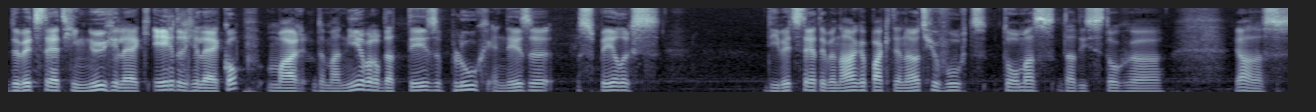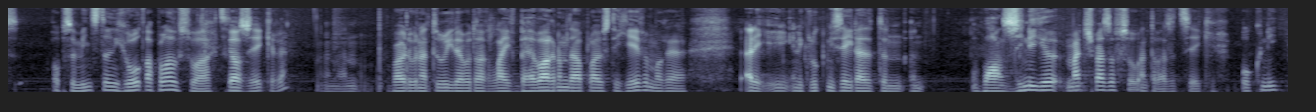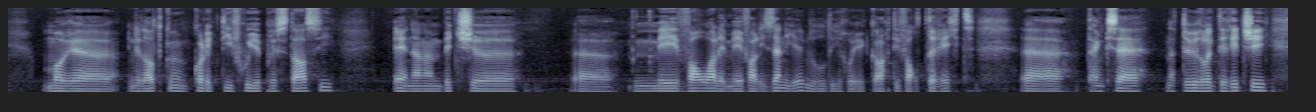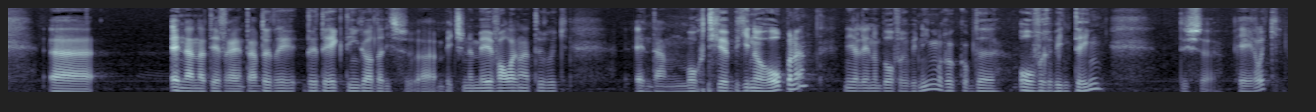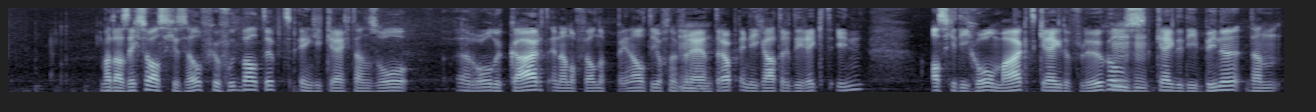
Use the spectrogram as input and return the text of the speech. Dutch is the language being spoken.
De wedstrijd ging nu gelijk, eerder gelijk op, maar de manier waarop dat deze ploeg en deze spelers die wedstrijd hebben aangepakt en uitgevoerd, Thomas, dat is toch eh, ja, dat is op zijn minst een groot applaus waard. Ja, zeker. Hè? En dan wouden we natuurlijk dat we daar live bij waren om dat applaus te geven. Maar eh, en ik wil ook niet zeggen dat het een, een waanzinnige match was of zo, want dat was het zeker ook niet. Maar eh, inderdaad, een collectief goede prestatie. En dan een beetje eh, meeval. Allee, meeval is dat niet. Ik bedoel, die rode kaart die valt terecht. Eh, dankzij natuurlijk de Ritchie. Eh, en dan dat die vrije trap er, direct in gaat, dat is een beetje een meevaller natuurlijk. En dan mocht je beginnen hopen. Niet alleen op de overwinning, maar ook op de overwintering. Dus heerlijk. Maar dat is echt zoals je zelf gevoetbald hebt en je krijgt dan zo een rode kaart en dan ofwel een penalty of een vrije Mm. trap en die gaat er direct in. Als je die goal maakt, krijg je de vleugels, Mhm. krijg je die binnen, dan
